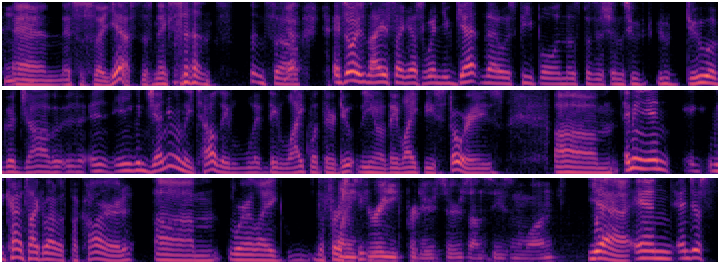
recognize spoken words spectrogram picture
mm-hmm. and it's just like, yes, this makes sense. And so yeah. it's always nice, I guess, when you get those people in those positions who who do a good job, and, and you can genuinely tell they they like what they're doing. You know, they like these stories. Um, I mean, and we kind of talked about it with Picard, um, where like the first 23 two, producers on season one. Yeah, and and just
